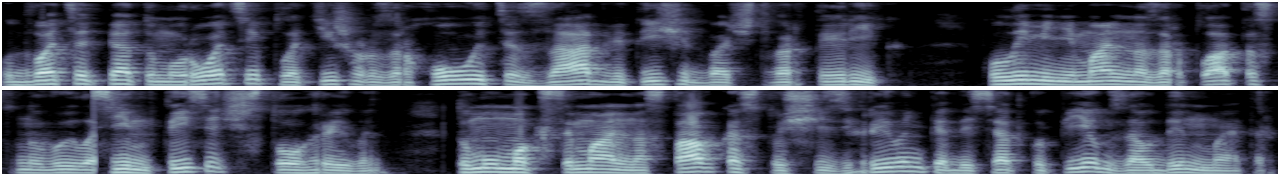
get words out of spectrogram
У 2025 році платіж розраховується за 2024 рік, коли мінімальна зарплата становила 7100 гривень. Тому максимальна ставка 106 гривень 50 копійок за 1 метр.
